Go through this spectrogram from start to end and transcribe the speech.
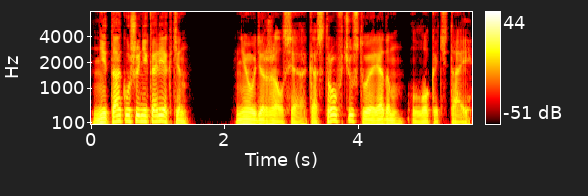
Не так уж и некорректен. Не удержался Костров, чувствуя рядом локоть Таи.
